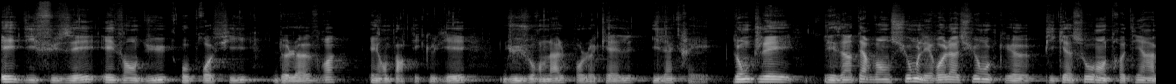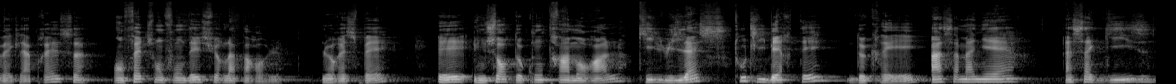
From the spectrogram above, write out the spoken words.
et diffusées et vendues au profit de l'œuvre et en particulier du journal pour lequel il a créé. Donc les, les interventions, les relations que Picasso entretient avec la presse en fait, sont fondées sur la parole, le respect et une sorte de contrat moral qui lui laisse toute liberté de créer à sa manière, à sa guise,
